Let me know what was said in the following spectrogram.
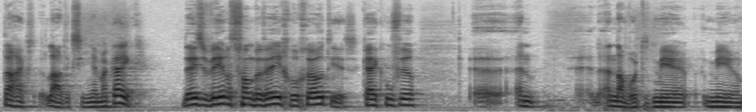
Daar ga ik, laat ik zien. Nee, maar kijk. Deze wereld van bewegen, hoe groot die is. Kijk hoeveel... eh, en, en dan wordt het meer, meer,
